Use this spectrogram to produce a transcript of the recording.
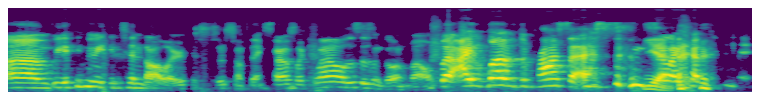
um, we I think we made ten dollars or something. So I was like, well, this isn't going well. But I love the process. yeah. so I kept doing it.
